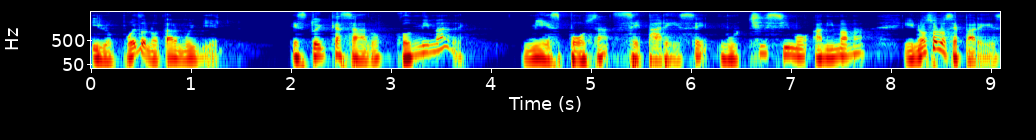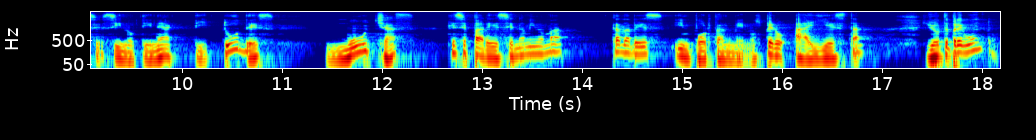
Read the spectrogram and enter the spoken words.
y lo puedo notar muy bien, estoy casado con mi madre. Mi esposa se parece muchísimo a mi mamá. Y no solo se parece, sino tiene actitudes, muchas, que se parecen a mi mamá. Cada vez importan menos, pero ahí está. Yo te pregunto,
